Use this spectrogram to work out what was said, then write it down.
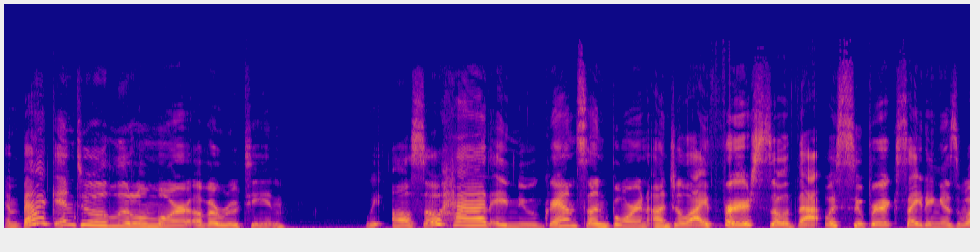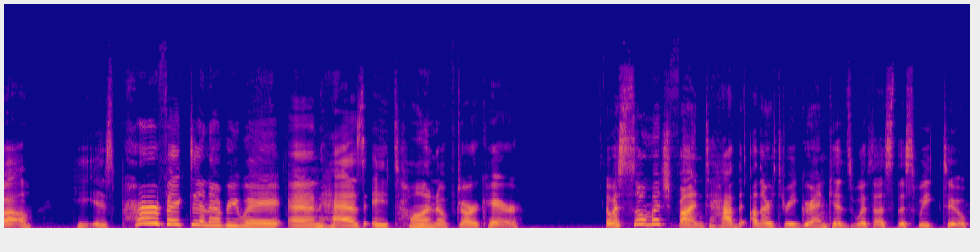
and back into a little more of a routine. We also had a new grandson born on July 1st, so that was super exciting as well. He is perfect in every way and has a ton of dark hair. It was so much fun to have the other three grandkids with us this week, too.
